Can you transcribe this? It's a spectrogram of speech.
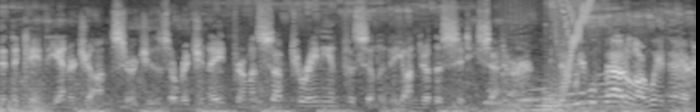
Indicate the energon surges originate from a subterranean facility under the city center. We will battle our way there.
